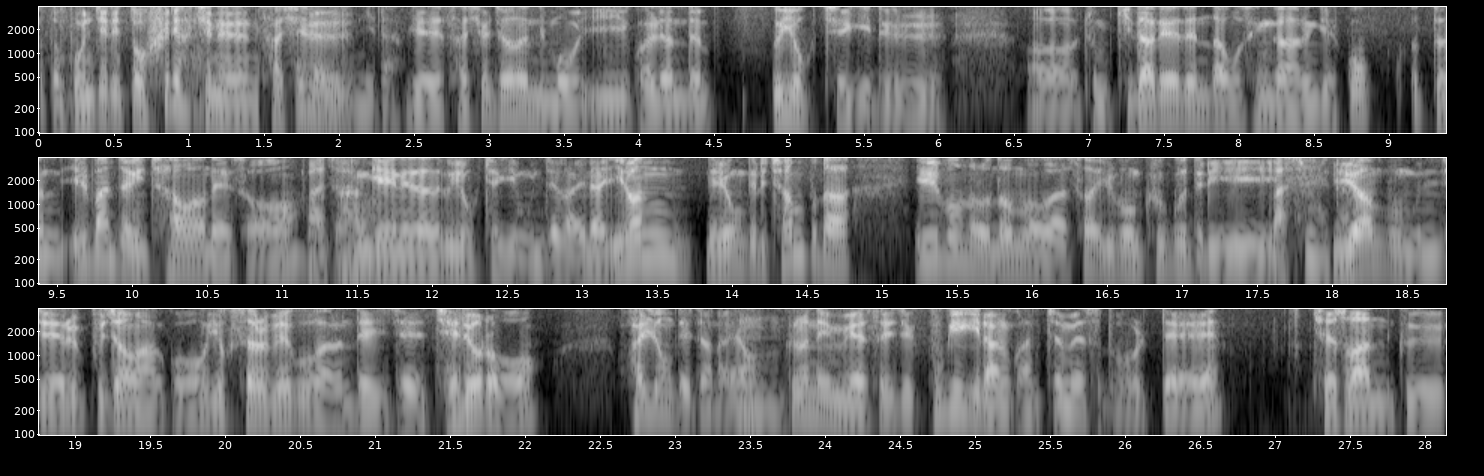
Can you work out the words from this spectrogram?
어떤 본질이 또 흐려지는 사실 생각이 듭니다. 예, 사실 저는 뭐 이 관련된 의혹 제기들 어 좀 기다려야 된다고 생각하는 게 꼭 어떤 일반적인 차원에서 한 개인에 대한 의혹 제기 문제가 아니라 이런 내용들이 전부 다 일본으로 넘어가서 일본 극우들이 맞습니다. 위안부 문제를 부정하고 역사를 왜곡하는데 이제 재료로 활용되잖아요. 음. 그런 의미에서 이제 국익이라는 관점에서도 볼 때 최소한 그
